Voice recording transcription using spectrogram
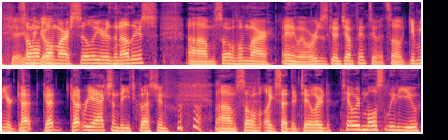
Okay, some of go. them are sillier than others. Um, some of them are. Anyway, we're just going to jump into it. So, give me your gut gut gut reaction to each question. um, so, like I said, they're tailored tailored mostly to you.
